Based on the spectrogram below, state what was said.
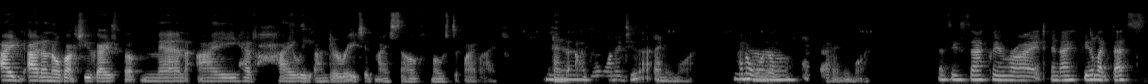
I I don't know about you guys, but man, I have highly underrated myself most of my life. And I don't want to do that anymore. I don't want to do that anymore. That's exactly right. And I feel like that's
